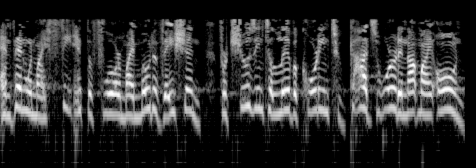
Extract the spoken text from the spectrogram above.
And then when my feet hit the floor, my motivation for choosing to live according to God's word and not my own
